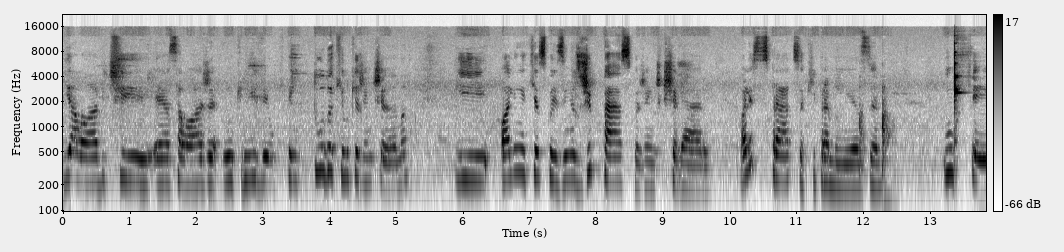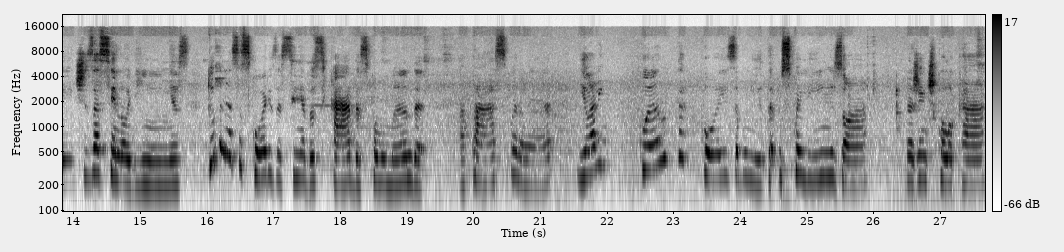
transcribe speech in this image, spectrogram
e a Loft é essa loja incrível que tem tudo aquilo que a gente ama. E olhem aqui as coisinhas de Páscoa, gente, que chegaram. Olha esses pratos aqui para mesa, enfeites, as cenourinhas, tudo nessas cores assim adocicadas, como manda a Páscoa, não é? E olhem quanta coisa bonita. Os coelhinhos, ó, pra gente colocar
